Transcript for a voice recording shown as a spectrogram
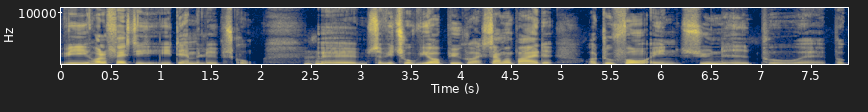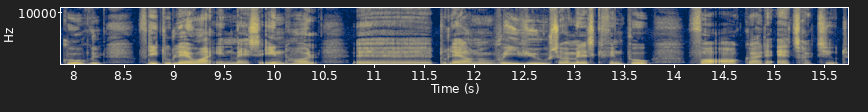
vi holder fast i, i det her med løbesko. Mm-hmm. Øh, så vi to, vi opbygger et samarbejde, og du får en synlighed på, øh, på Google, fordi du laver en masse indhold, øh, du laver nogle reviews, og hvad man ellers skal finde på, for at gøre det attraktivt.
